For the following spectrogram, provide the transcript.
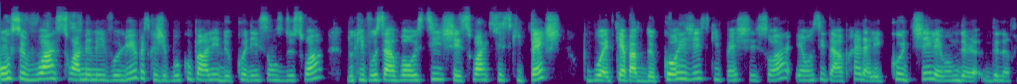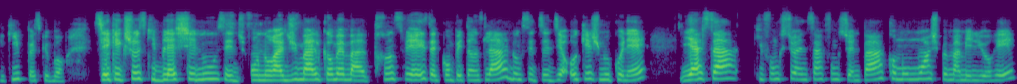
qu'on se voit soi-même évoluer, parce que j'ai beaucoup parlé de connaissance de soi. Donc, il faut savoir aussi chez soi qu'est-ce qui pêche pour être capable de corriger ce qui pêche chez soi et ensuite après d'aller coacher les membres de, notre équipe parce que bon, s'il y a quelque chose qui blesse chez nous, on aura du mal quand même à transférer cette compétence-là. Donc, c'est de se dire, OK, je me connais, il y a ça qui fonctionne, ça ne fonctionne pas, comment moi je peux m'améliorer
